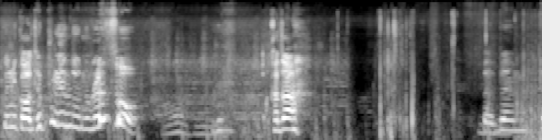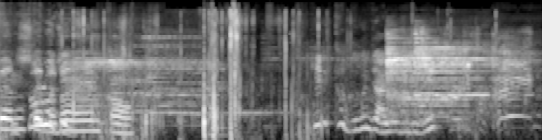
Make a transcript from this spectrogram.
그니까 태풍에는 놀랬어 어, 가자 빰빰빰빰빰 솔로지? 어 캐릭터 누군지 pain?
